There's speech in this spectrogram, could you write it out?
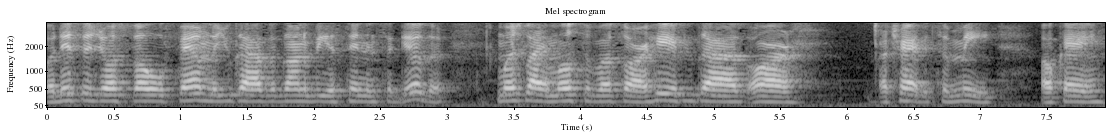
But this is your soul family. You guys are going to be ascending together. Much like most of us are here. If you guys are attracted to me. Okay?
